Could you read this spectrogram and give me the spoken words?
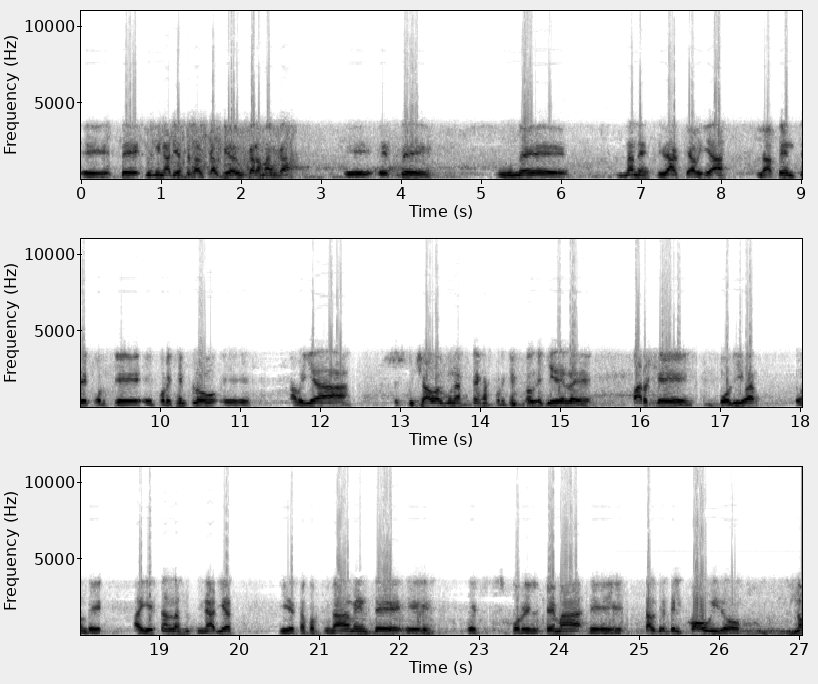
eh, de luminarias en la alcaldía de Bucaramanga. Eh, es eh, un, eh, una necesidad que había latente porque, eh, por ejemplo, eh, había escuchado algunas quejas, por ejemplo, de allí del eh, Parque Bolívar, donde ahí están las luminarias y desafortunadamente, eh, pues por el tema de tal vez del COVID o no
